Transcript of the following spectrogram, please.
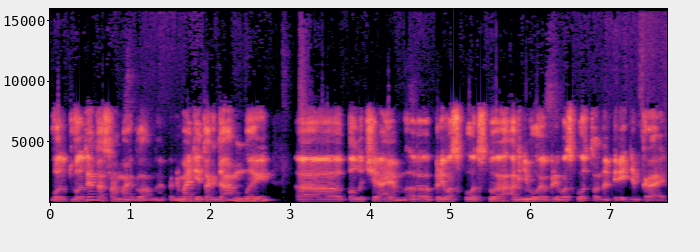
Вот, вот это самое главное, понимаете? И тогда мы э, получаем э, превосходство, огневое превосходство на переднем крае.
